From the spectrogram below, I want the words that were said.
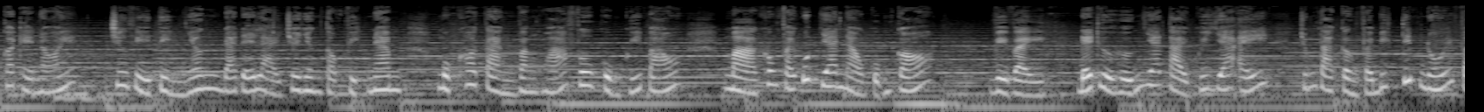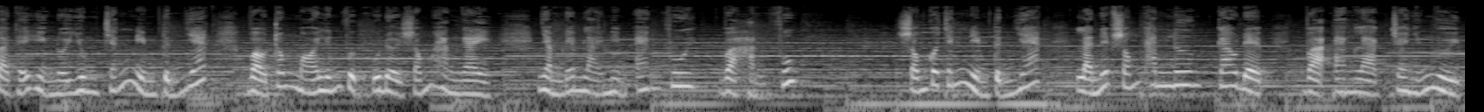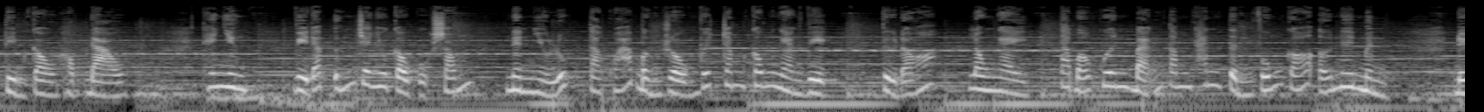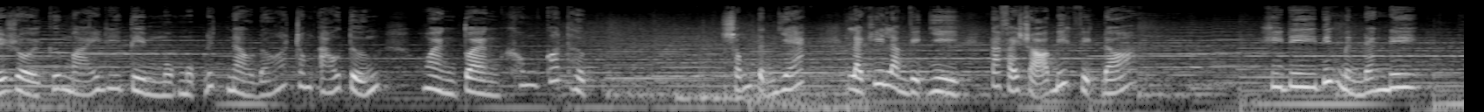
Có thể nói, chư vị tiền nhân đã để lại cho dân tộc Việt Nam một kho tàng văn hóa vô cùng quý báu mà không phải quốc gia nào cũng có. Vì vậy, để thừa hưởng gia tài quý giá ấy, chúng ta cần phải biết tiếp nối và thể hiện nội dung chánh niệm tỉnh giác vào trong mọi lĩnh vực của đời sống hàng ngày, nhằm đem lại niềm an vui và hạnh phúc. Sống có chánh niệm tỉnh giác là nếp sống thanh lương, cao đẹp và an lạc cho những người tìm cầu học đạo. Thế nhưng, vì đáp ứng cho nhu cầu cuộc sống nên nhiều lúc ta quá bận rộn với trăm công ngàn việc. Từ đó, lâu ngày ta bỏ quên bản tâm thanh tịnh vốn có ở nơi mình để rồi cứ mãi đi tìm một mục đích nào đó trong ảo tưởng hoàn toàn không có thực sống tỉnh giác là khi làm việc gì ta phải rõ biết việc đó. Khi đi biết mình đang đi,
